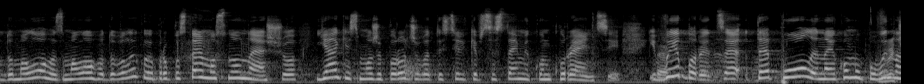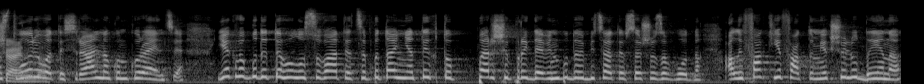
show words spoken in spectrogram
до малого, з малого до великого, і пропускаємо основне, що якість може породжуватись тільки в системі конкуренції. І вибори це те поле, на якому повинна Звичайно, створюватись реальна конкуренція. Як ви будете голосувати? Це питання тих, хто перший прийде, він буде обіцяти все, що завгодно. Але факт є фактом. Якщо людина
